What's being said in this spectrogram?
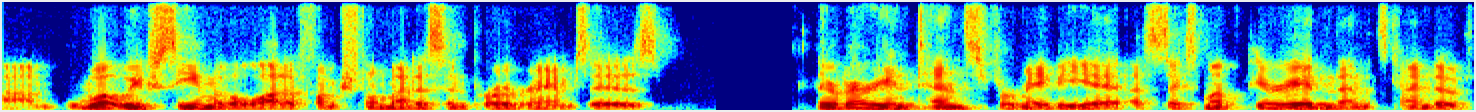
um, what we've seen with a lot of functional medicine programs is they're very intense for maybe a, a six month period. And then it's kind of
